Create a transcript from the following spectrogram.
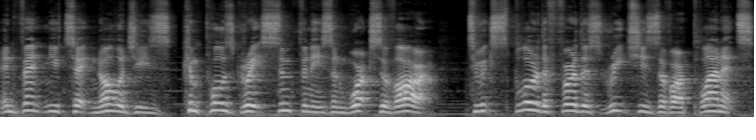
invent new technologies, compose great symphonies and works of art, to explore the furthest reaches of our planet,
